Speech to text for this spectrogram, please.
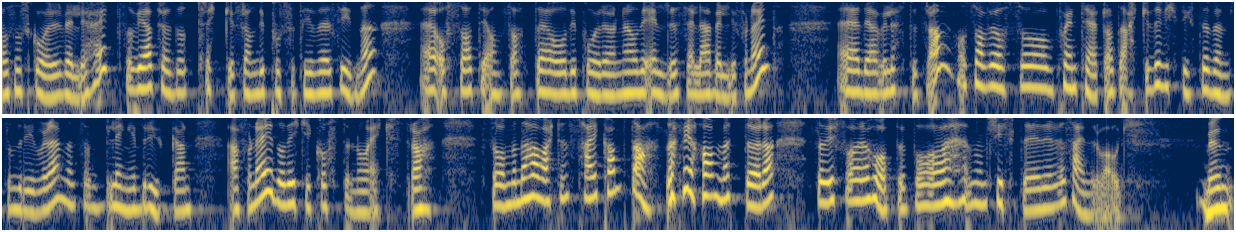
og som scorer veldig høyt. Så vi har prøvd å trekke fram de positive sidene. Også at de ansatte og de pårørende og de eldre selv er veldig fornøyd. Eh, det har vi løftet fram. Og så har vi også poengtert at det er ikke det viktigste hvem som driver det, men så lenge brukeren er fornøyd og det ikke koster noe ekstra. Så, men det har vært en seig kamp, da. Så vi har møtt døra. Så vi får håpe på noen skifter ved seinere valg. Men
